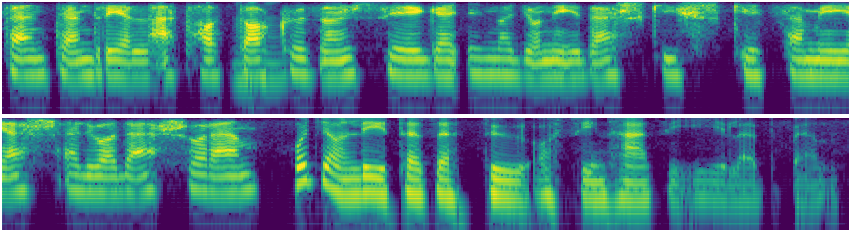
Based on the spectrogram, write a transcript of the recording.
Szentendrén láthatta uh-huh. a közönség egy, egy nagyon édes kis kétszemélyes előadás során. Hogyan létezett ő a színházi életben?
